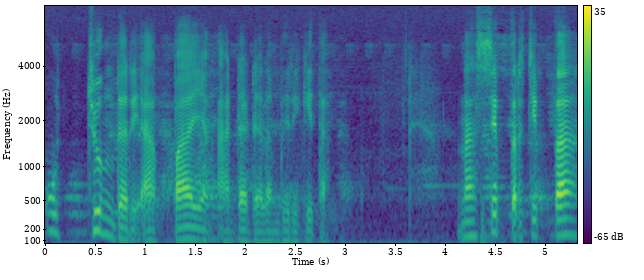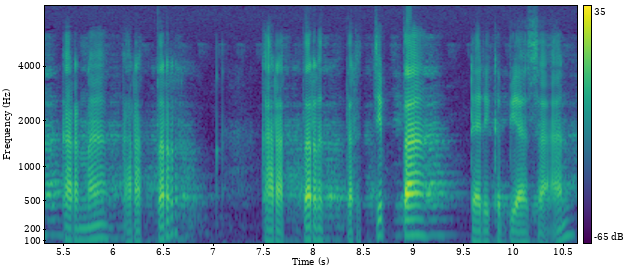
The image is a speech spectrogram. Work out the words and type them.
ujung dari apa yang ada dalam diri kita. Nasib tercipta karena karakter, karakter tercipta dari kebiasaan,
